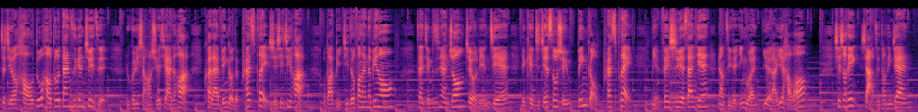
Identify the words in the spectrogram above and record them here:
这集有好多好多单字跟句子，如果你想要学起来的话，快来 Bingo 的 Press Play 学习计划，我把笔记都放在那边哦。在节目资讯栏中就有连结，也可以直接搜寻 Bingo Press Play，免费试阅三天，让自己的英文越来越好哦。谢谢收听，下次通勤见。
